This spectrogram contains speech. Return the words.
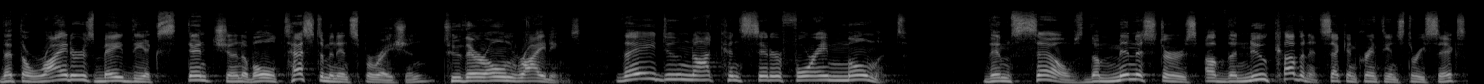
that the writers made the extension of Old Testament inspiration to their own writings they do not consider for a moment themselves, the ministers of the new covenant, 2 Corinthians 3 6,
